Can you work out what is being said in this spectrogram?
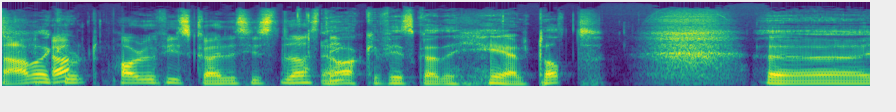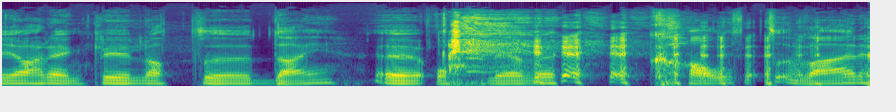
Ja, det var kult. Har du fiska i det siste da, Jeg har ikke fiska i det hele tatt. Eh, jeg har egentlig latt eh, deg eh, oppleve kaldt vær,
